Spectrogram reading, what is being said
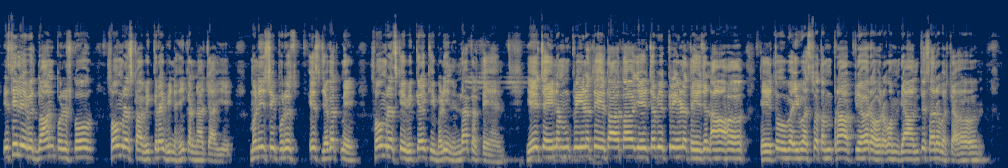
इसीलिए विद्वान पुरुष को सोमरस का विक्रय भी नहीं करना चाहिए। मनीषी पुरुष इस जगत में सोमरस के विक्रय की बड़ी निंदा करते हैं। ये चैनम क्रीणते तात, ये च विक्रीणते जना। ते तो वैवस्वतम प्राप्य रौरव जानते सर्वच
